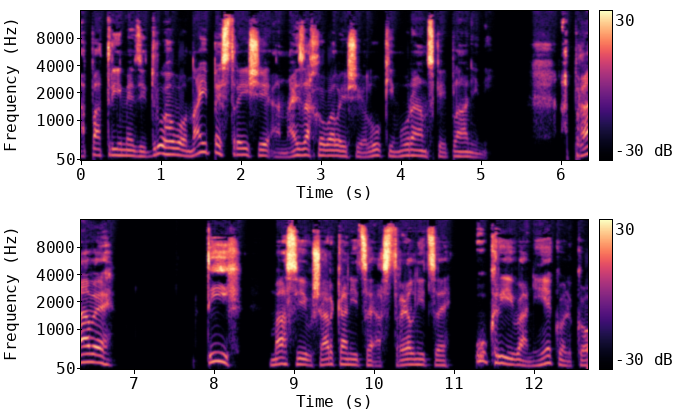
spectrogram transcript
a patrí medzi druhovo najpestrejšie a najzachovalejšie lúky Muránskej plániny. A práve tých masív Šarkanice a Strelnice ukrýva niekoľko,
